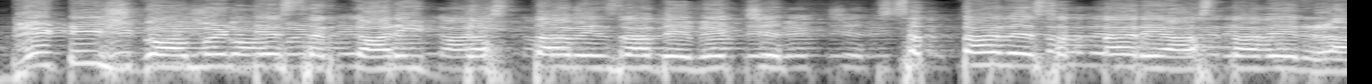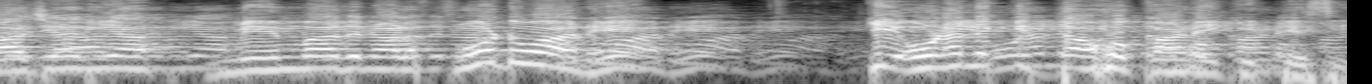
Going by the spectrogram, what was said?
ਬ੍ਰਿਟਿਸ਼ ਗਵਰਨਮੈਂਟ ਦੇ ਸਰਕਾਰੀ ਦਸਤਾਵੇਜ਼ਾਂ ਦੇ ਵਿੱਚ ਸੱਤਾਂ ਦੇ ਸੱਤਾਂ ਰਿਆਸਤਾਂ ਦੇ ਰਾਜਿਆਂ ਦੀਆਂ ਮੇਮਾਂ ਦੇ ਨਾਲ ਫੋਟੋਆਂ ਨੇ ਕਿ ਉਹਨਾਂ ਨੇ ਕਿੱਦਾਂ ਉਹ ਕਾਣੇ ਕੀਤੇ ਸੀ।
